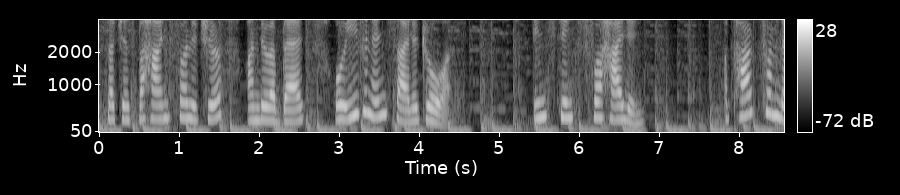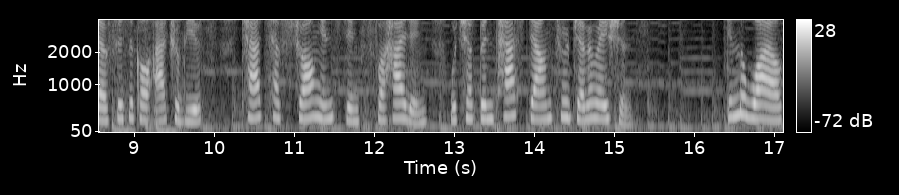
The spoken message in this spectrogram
such as behind furniture, under a bed, or even inside a drawer. Instincts for hiding. Apart from their physical attributes, cats have strong instincts for hiding, which have been passed down through generations. In the wild,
